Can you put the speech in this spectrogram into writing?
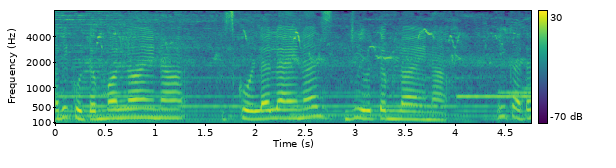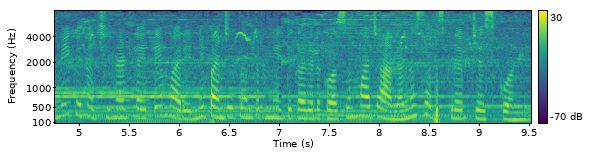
అది కుటుంబంలో అయినా స్కూళ్ళలో అయినా జీవితంలో అయినా. ఈ కథ మీకు నచ్చినట్లయితే మరిన్ని పంచతంత్ర నీతి కథల కోసం మా ఛానల్ని సబ్స్క్రైబ్ చేసుకోండి.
